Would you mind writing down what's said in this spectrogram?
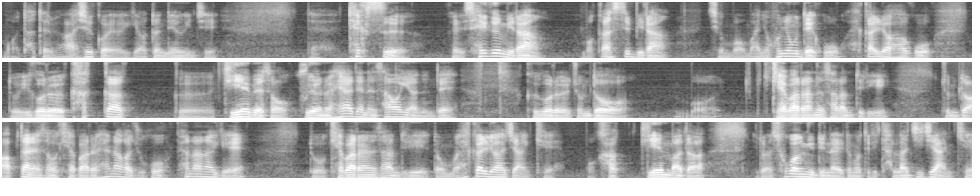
뭐 다들 아실 거예요. 이게 어떤 내용인지. 네, 텍스 그 세금이랑 뭐 가스비랑 지금 뭐 많이 혼용되고 헷갈려하고 또 이거를 각각 그 디앱에서 구현을 해야 되는 상황이었는데 그거를 좀 더 뭐 개발하는 사람들이 좀 더 앞단에서 개발을 해놔가지고 편안하게 또 개발하는 사람들이 너무 헷갈려하지 않게 뭐 각 DM마다 이런 소각률이나 이런 것들이 달라지지 않게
